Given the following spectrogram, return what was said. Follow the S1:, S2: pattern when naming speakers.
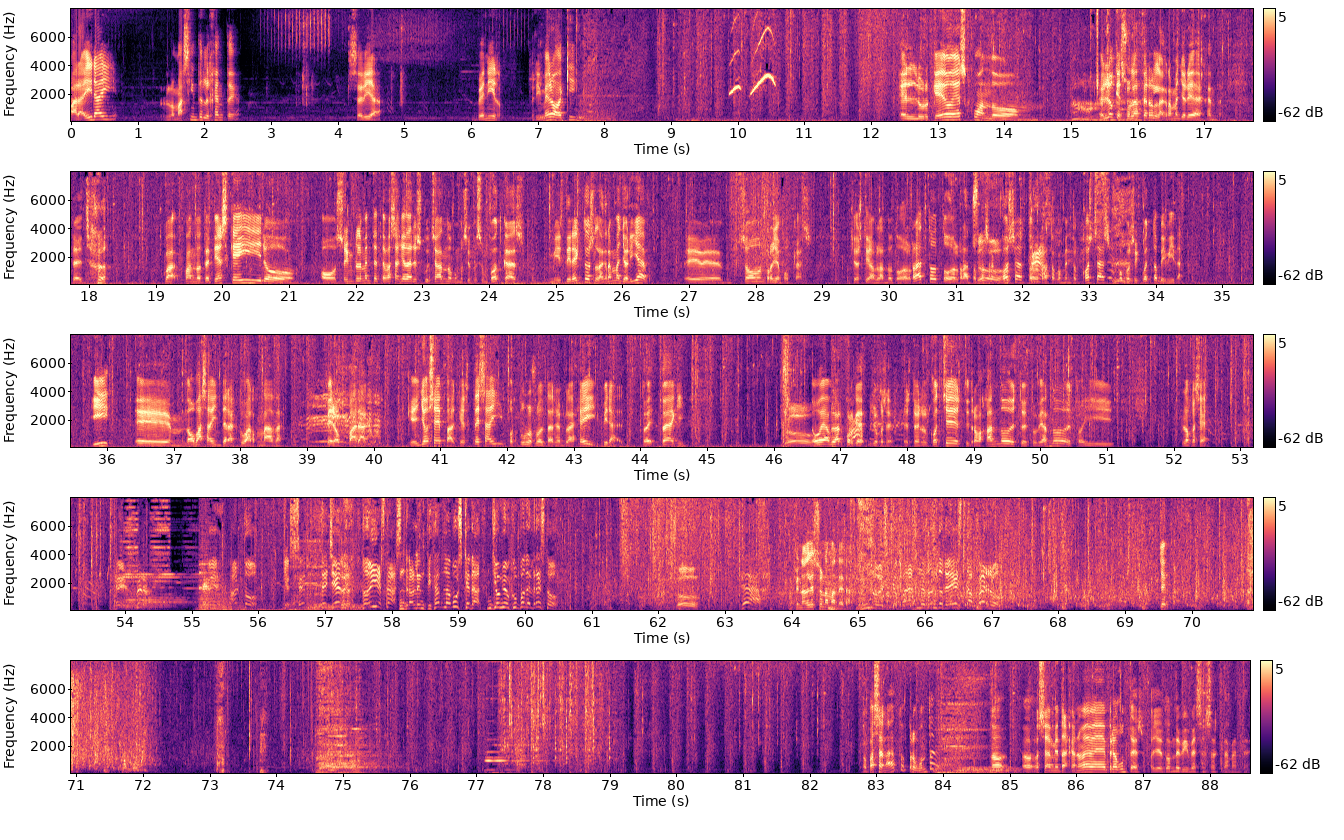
S1: para ir ahí, lo más inteligente sería venir primero aquí. El lurqueo es cuando... Es lo que suele hacer la gran mayoría de gente. De hecho, cuando te tienes que ir o, o simplemente te vas a quedar escuchando como si fuese un podcast. Mis directos, la gran mayoría eh, son rollo podcast. Yo estoy hablando todo el rato, todo el rato pasan cosas, todo el rato comento cosas, como si cuento mi vida. Y eh, no vas a interactuar nada. Pero para que yo sepa que estés ahí, pues tú lo sueltas. En plan, hey, mira, estoy, aquí. No voy a hablar porque, yo qué sé, estoy en el coche, estoy trabajando, estoy estudiando, estoy... Lo que sea.
S2: ¡Ahí estás! ¡Ralentizad la búsqueda! ¡Yo me ocupo del resto!
S1: Al final es una manera.
S2: ¡No escaparás nadando de esta, perro!
S1: Sí. ¿No pasa nada tu pregunta? No, o, sea, mientras que no me preguntes Oye, ¿dónde vives exactamente?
